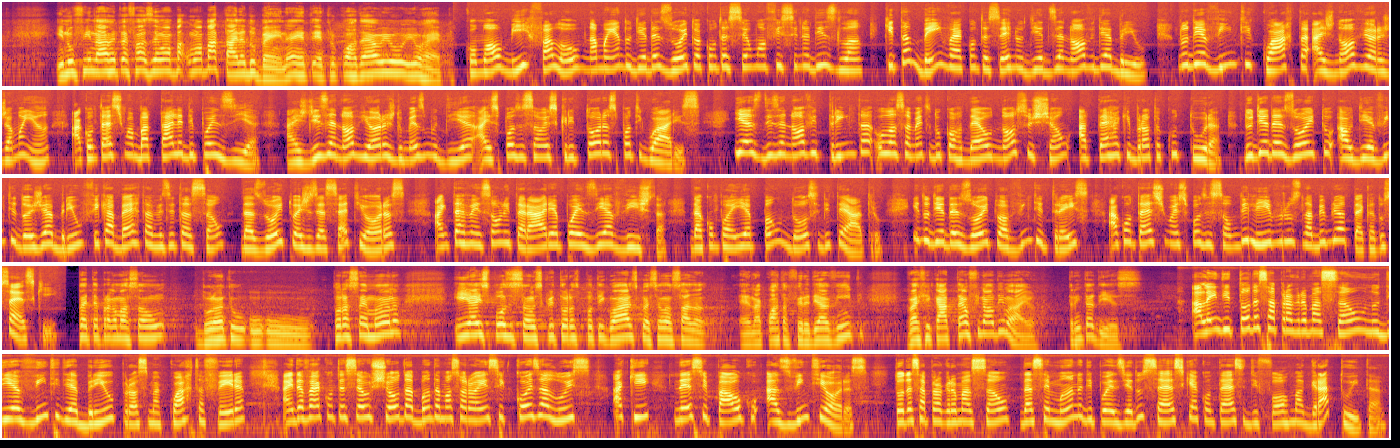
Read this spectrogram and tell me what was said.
E no final a gente vai fazer uma, uma batalha do bem, né? Entre, entre o cordel e o, e o rap. Como Almir falou, na manhã do dia 18 aconteceu uma oficina de slam, que também vai acontecer no dia 19 de abril. No dia 20, quarta, às 9 horas da manhã, acontece uma batalha de poesia. Às 19 horas do mesmo dia, a exposição Escritoras Potiguares. E às 19h30, o lançamento do cordel Nosso Chão, a Terra que Brota Cultura. Do dia 18 ao dia 22 de abril, fica aberta a visitação das 8 às 17 horas, a intervenção literária Poesia Vista, da companhia Pão Doce de Teatro. E do dia 18 a 23, acontece uma exposição de livros na biblioteca do SESC. Vai ter programação durante o, o, toda a semana e a exposição Escritoras Potiguares, que vai ser lançada é, na quarta-feira, dia 20, vai ficar até o final de maio 30 dias. Além de toda essa programação, no dia 20 de abril, próxima quarta-feira, ainda vai acontecer o show da banda moçoroense Coisa Luz, aqui nesse palco, às 20 horas. Toda essa programação da Semana de Poesia do SESC acontece de forma gratuita.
